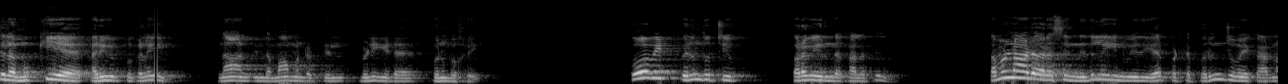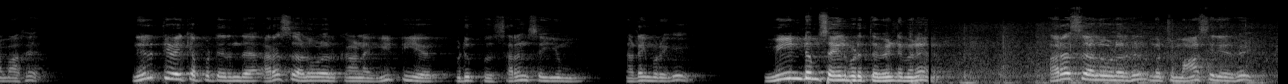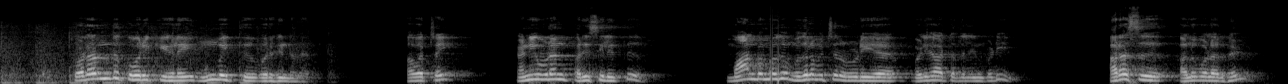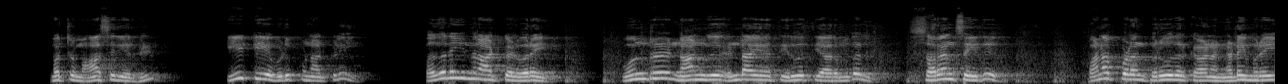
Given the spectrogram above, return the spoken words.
சில முக்கிய அறிவிப்புகளை நான் இந்த மாமன்றத்தில் வெளியிட விரும்புகிறேன். கோவிட் பெருந்தொற்று பரவியிருந்த காலத்தில் தமிழ்நாடு அரசின் நிதிநிலையின் மீது ஏற்பட்ட பெருஞ்சுமை காரணமாக நிறுத்தி வைக்கப்பட்டிருந்த அரசு அலுவலருக்கான ஈட்டிய விடுப்பு சரண் செய்யும் நடைமுறையை மீண்டும் செயல்படுத்த வேண்டும் என அரசு அலுவலர்கள் மற்றும் ஆசிரியர்கள் தொடர்ந்து கோரிக்கைகளை முன்வைத்து வருகின்றனர். அவற்றை கனிவுடன் பரிசீலித்து மாண்புமிகு முதலமைச்சர் அவருடைய வழிகாட்டுதலின்படி அரசு அலுவலர்கள் மற்றும் ஆசிரியர்கள் ஈட்டிய விடுப்பு நாட்களில் பதினைந்து நாட்கள் வரை ஒன்று நான்கு ரெண்டாயிரத்தி இருபத்தி ஆறு முதல் சரண் செய்து பணப்பலன் பெறுவதற்கான நடைமுறை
